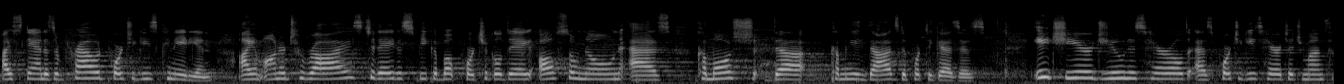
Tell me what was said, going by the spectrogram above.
I stand as a proud Portuguese Canadian. I am honoured to rise today to speak about Portugal Day, also known as Camões da Comunidades de Portugueses. Each year, June is heralded as Portuguese Heritage Month,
